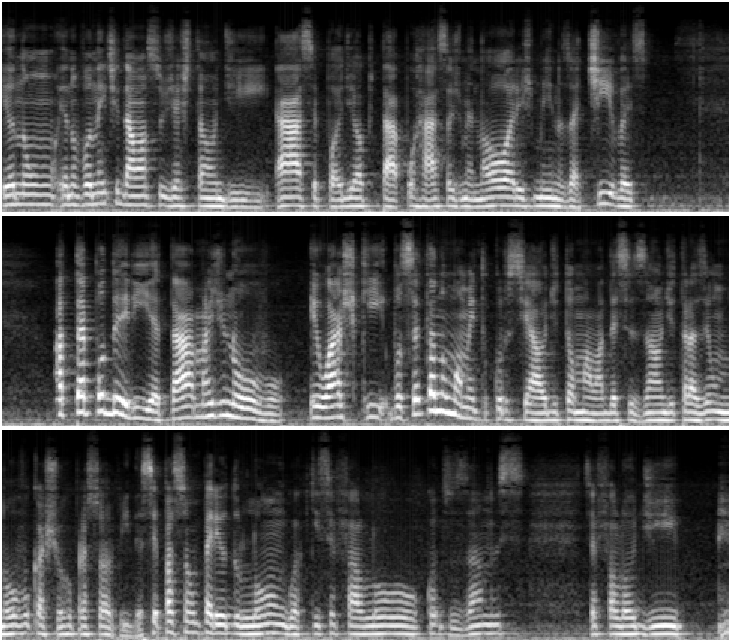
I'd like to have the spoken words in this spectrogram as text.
eu não, eu não vou nem te dar uma sugestão de, ah, você pode optar por raças menores, menos ativas. Até poderia, tá? Mas de novo, eu acho que você tá num momento crucial de tomar uma decisão de trazer um novo cachorro para sua vida. Você passou um período longo aqui, você falou quantos anos? Você falou de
